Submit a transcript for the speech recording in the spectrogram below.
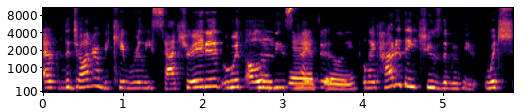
the genre became really saturated with all of mm, these yeah, kind totally. of like how did they choose the movie which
